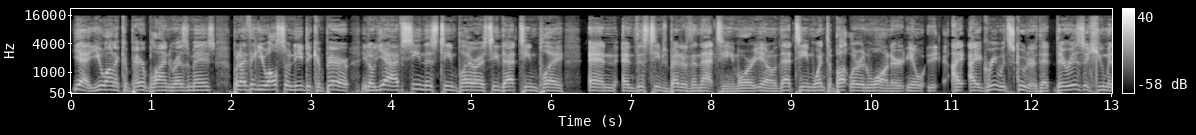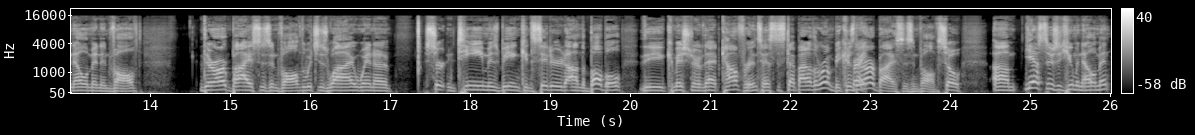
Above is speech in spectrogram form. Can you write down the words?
yeah, you want to compare blind resumes, but I think you also need to compare, you know, yeah, I've seen this team play or I see that team play and and this team's better than that team or you know, that team went to Butler and won or you know, I I agree with Scooter that there is a human element involved. There are biases involved, which is why when a certain team is being considered on the bubble, the commissioner of that conference has to step out of the room because Right. there are biases involved. So, um, yes, there's a human element.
